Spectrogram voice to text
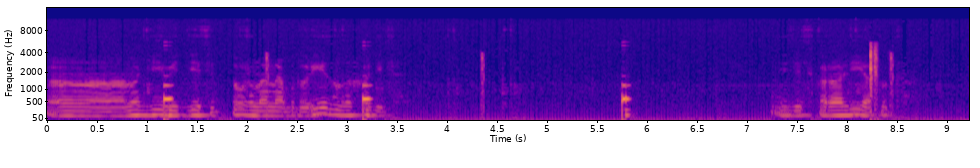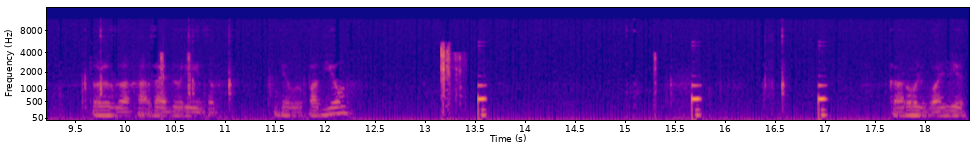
А, ну 9-10 тоже, наверное, я буду рейзом заходить. И здесь короли, а тут тоже зайду рейзом. Делаю подъем. король валет.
